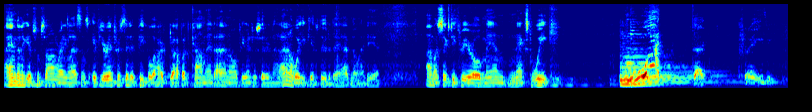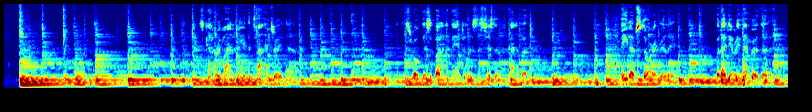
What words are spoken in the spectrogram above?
I am going to give some songwriting lessons. If you're interested, if people are, drop a comment. I don't know if you're interested or not. I don't know what you kids do today. I have no idea. I'm a 63 year old man next week. What the crazy? It's kind of reminding me of the times right now. I just wrote this about an evangelist. It's just a kind of a made up story, really. But I do remember the the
